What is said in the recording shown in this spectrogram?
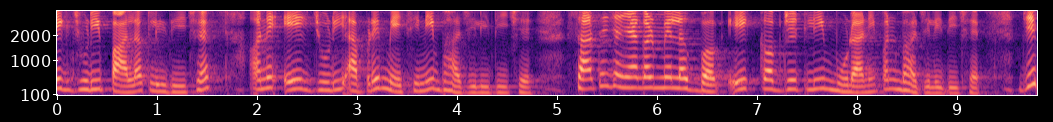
એક જુડી પાલક લીધી છે અને એક જુડી આપણે મેથીની ભાજી લીધી છે. સાથે જ અહીંયા આગળ મેં લગભગ એક કપ જેટલી મૂળાની પણ ભાજી લીધી છે. જે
